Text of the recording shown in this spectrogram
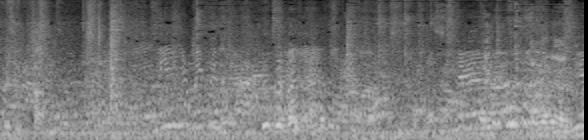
ไม่ถึงตัด ตัวเลยอะพี่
